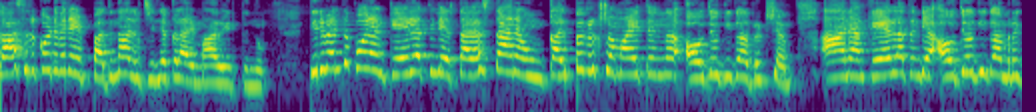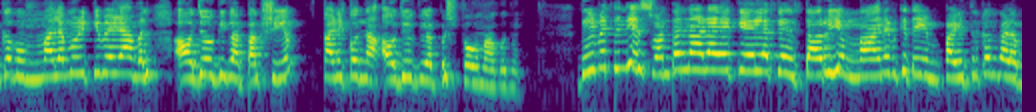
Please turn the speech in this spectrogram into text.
കാസർഗോഡ് വരെ പതിനാല് ജില്ലകളായി മാറിയിരിക്കുന്നു. തിരുവനന്തപുരം കേരളത്തിന്റെ തലസ്ഥാനവും കൽപ്പവൃക്ഷമായ തെങ്ങ് ഔദ്യോഗിക വൃക്ഷം ആന കേരളത്തിന്റെ ഔദ്യോഗിക മൃഗവും മലമുഴക്കി വേഴാമ്പൽ ഔദ്യോഗിക പക്ഷിയും കണിക്കുന്ന ഔദ്യോഗിക പുഷ്പവുമാകുന്നു. ദൈവത്തിന്റെ സ്വന്തം നാടായ കേരളത്തിൽ തറിയും മാനവികതയും പൈതൃകങ്ങളും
